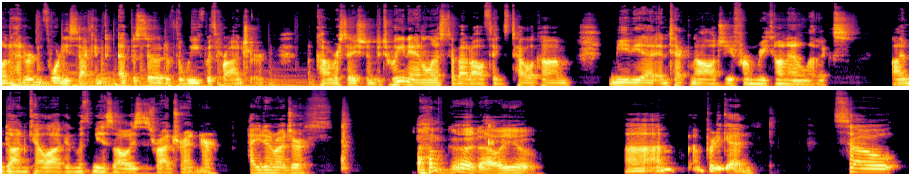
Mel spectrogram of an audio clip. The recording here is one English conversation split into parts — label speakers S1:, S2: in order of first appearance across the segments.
S1: 142nd episode of The Week with Roger, a conversation between analysts about all things telecom, media, and technology from Recon Analytics. I'm Don Kellogg, and with me, as always, is Roger Entner. How you doing, Roger?
S2: I'm good. How are you?
S1: Uh, I'm I'm pretty good. So,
